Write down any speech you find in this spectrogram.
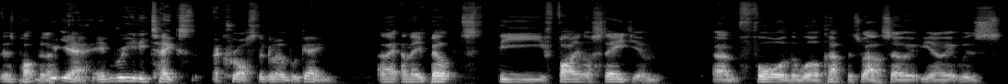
It's popular. Yeah, it really takes across the global game. and they, and they built the final stadium um, for the World Cup as well. So you know it was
